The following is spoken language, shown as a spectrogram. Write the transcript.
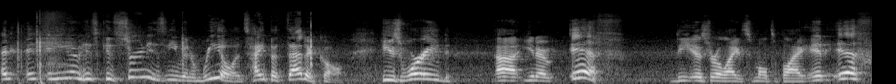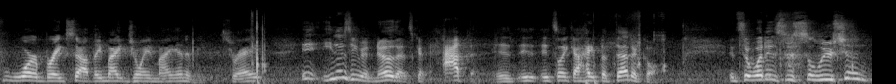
And, and, and you know, his concern isn't even real; it's hypothetical. He's worried, uh, you know, if the Israelites multiply. And if war breaks out, they might join my enemies, right? He doesn't even know that's going to happen. It's like a hypothetical. And so, what is the solution?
